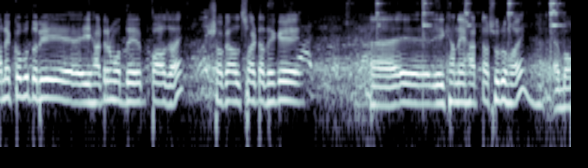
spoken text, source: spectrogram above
অনেক কবুতরই এই হাটের মধ্যে পাওয়া যায়। সকাল ছয়টা থেকে এইখানে হাটটা শুরু হয় এবং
